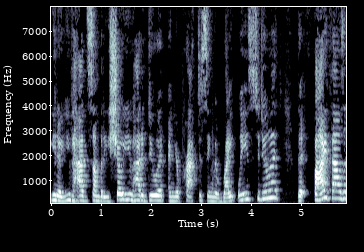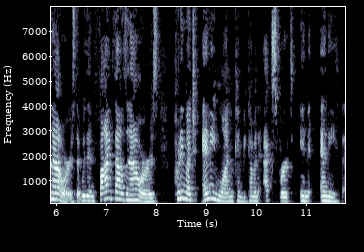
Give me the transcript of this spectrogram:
you know, you've had somebody show you how to do it and you're practicing the right ways to do it that 5,000 hours, that within 5,000 hours, pretty much anyone can become an expert in anything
